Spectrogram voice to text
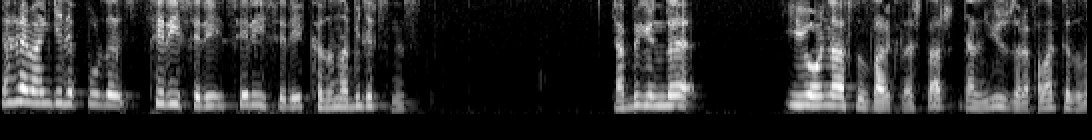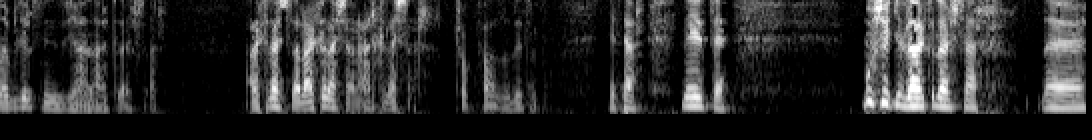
Ya hemen gelip burada seri seri seri seri kazanabilirsiniz. Ya bir günde iyi oynarsınız arkadaşlar. Yani 100 lira falan kazanabilirsiniz yani arkadaşlar. Arkadaşlar arkadaşlar arkadaşlar. Çok fazla dedim. Yeter. Neyse. Bu şekilde arkadaşlar. Ee,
